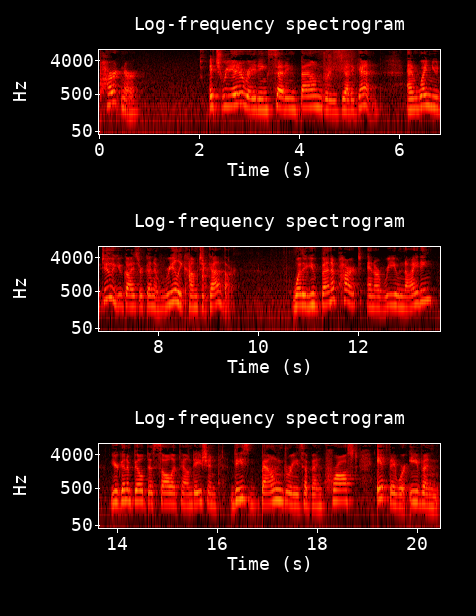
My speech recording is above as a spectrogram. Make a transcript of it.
partner, it's reiterating setting boundaries yet again. And when you do, you guys are going to really come together. Whether you've been apart and are reuniting, you're going to build this solid foundation. These boundaries have been crossed if they were even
